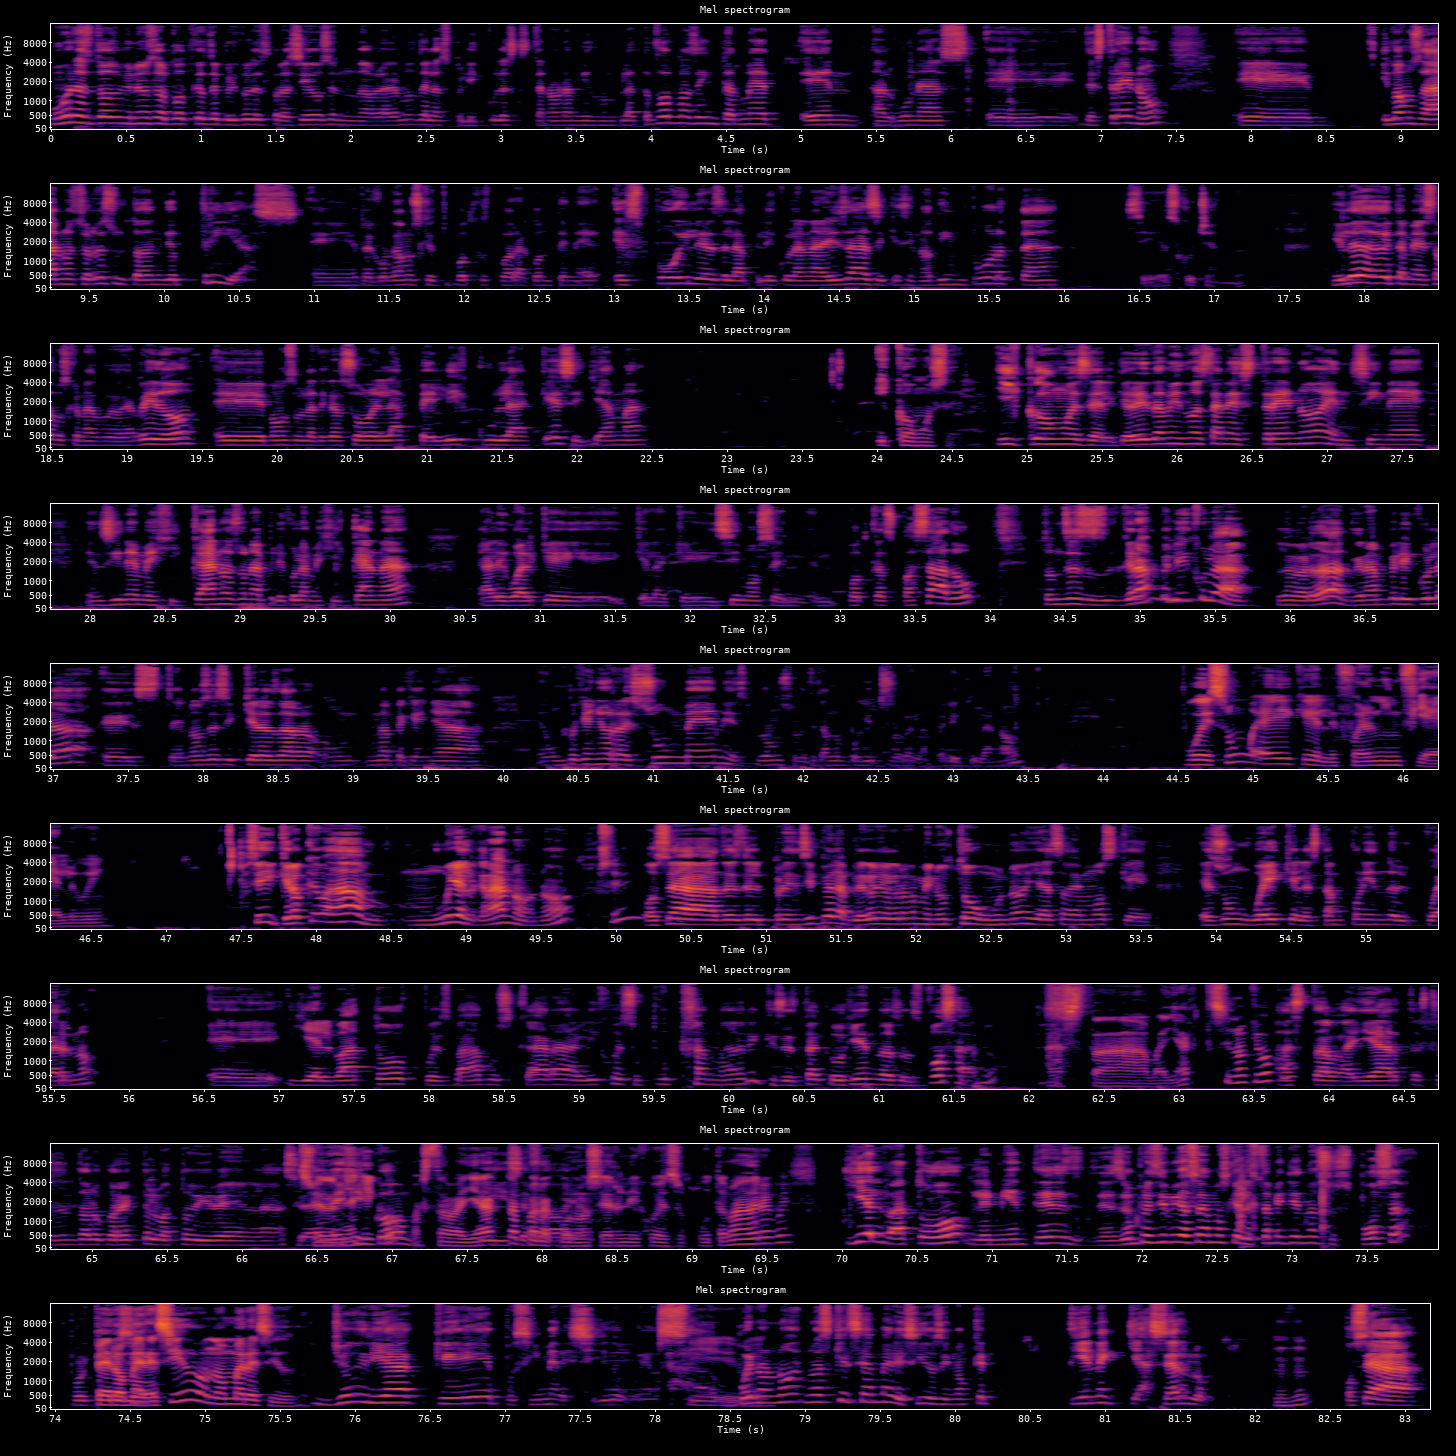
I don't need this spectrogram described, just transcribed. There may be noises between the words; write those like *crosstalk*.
Muy buenas a todos, bienvenidos al podcast de películas para ciegos en donde hablaremos de las películas que están ahora mismo en plataformas de internet, en algunas eh, de estreno. Eh, y vamos a dar nuestro resultado en dioptrías. Eh, recordamos que este podcast podrá contener spoilers de la película analizada, así que si no te importa, sigue escuchando. Y el día de hoy también estamos con Algo Garrido. Eh, vamos a platicar sobre la película que se llama ¿Y cómo él? ¿Y cómo es él? Que ahorita mismo está en estreno en cine, en cine mexicano, es una película mexicana, al igual que, que la que hicimos el, podcast pasado. Entonces, gran película, la verdad, gran película. Este, no sé si quieres dar un, una pequeña, un pequeño resumen y después vamos platicando un poquito sobre la película, ¿no? Pues un güey que le fueron infiel, güey. Sí, creo que va muy al grano, ¿no? Sí. O sea, desde el principio de la película, yo creo que minuto uno, ya sabemos que es un güey que le están poniendo el cuerno. Eh, y el vato, pues va a buscar al hijo de su puta *laughs* madre que se está cogiendo a su esposa, ¿no? Hasta Vallarta, si no me equivoco. Hasta Vallarta, estás en todo lo correcto. El vato vive en la Ciudad, Ciudad de México. México hasta Vallarta para conocer al hijo de su puta madre, güey. Y el vato le miente, desde un principio ya sabemos que le está mintiendo a su esposa. Pero dice, merecido o no merecido? Yo diría que, pues sí, merecido, güey. O sea, sí, bueno, no, no es que sea merecido, sino que tiene que hacerlo. Uh -huh. O sea,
